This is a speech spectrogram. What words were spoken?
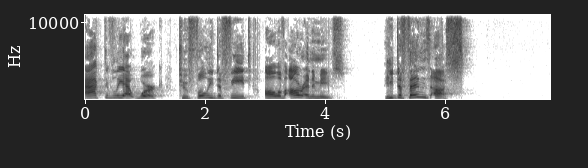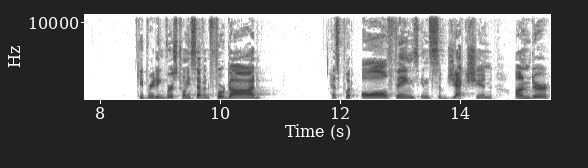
actively at work, to fully defeat all of our enemies. He defends us. Keep reading, verse 27. For God, has put all things in subjection under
